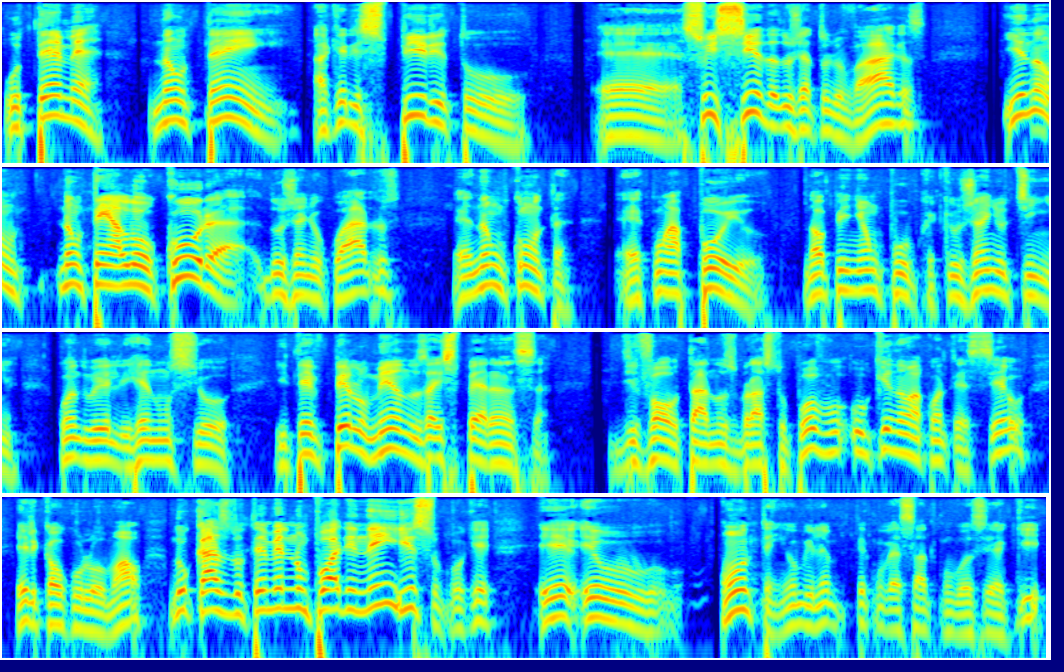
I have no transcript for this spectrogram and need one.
o Temer não tem aquele espírito é, suicida do Getúlio Vargas e não, não tem a loucura do Jânio Quadros, é, não conta é, com apoio na opinião pública que o Jânio tinha quando ele renunciou e teve pelo menos a esperança de voltar nos braços do povo, o que não aconteceu, ele calculou mal. No caso do Temer, ele não pode nem isso, porque eu, eu ontem, eu me lembro de ter conversado com você aqui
